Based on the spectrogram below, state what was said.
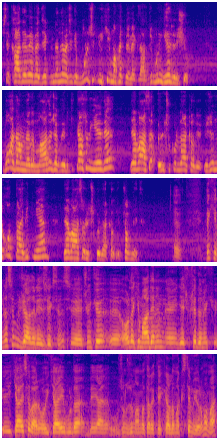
işte KDV verecek bilmem ne verecek diye. Bunun için ülkeyi mahvetmemek lazım. Çünkü bunun geri dönüşü yok. Bu adamların maden ocakları bittikten sonra geride devasa ölü çukurlar kalıyor. Üzerinde ot dahi bitmeyen devasa ölü çukurlar kalıyor. Çok net. Evet. Peki nasıl mücadele edeceksiniz? E, Çünkü e, oradaki madenin e, geçmişe dönük e, hikayesi var. O hikayeyi burada yani uzun uzun anlatarak tekrarlamak istemiyorum ama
